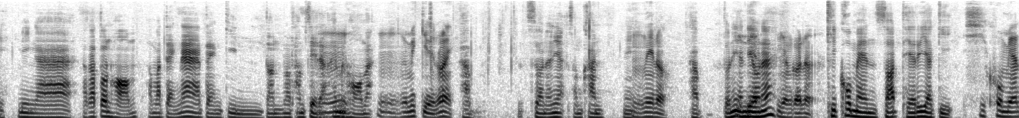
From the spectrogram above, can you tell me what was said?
นี่ มีงา แล้วก็ต้นหอม เอามาแต่งหน้าแต่งกลิ่นตอนเราทำเสร็จอะให้มันหอมอะอืมอืมไม่กินหน่อยครับ ส่วนอันเนี้ยสำคัญนี่อืมนี่เนาะครับ ตัวนี้อันเดียวนะยังก่อนอะคิโคแมนซอสเทริยากิชิโคเมียน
